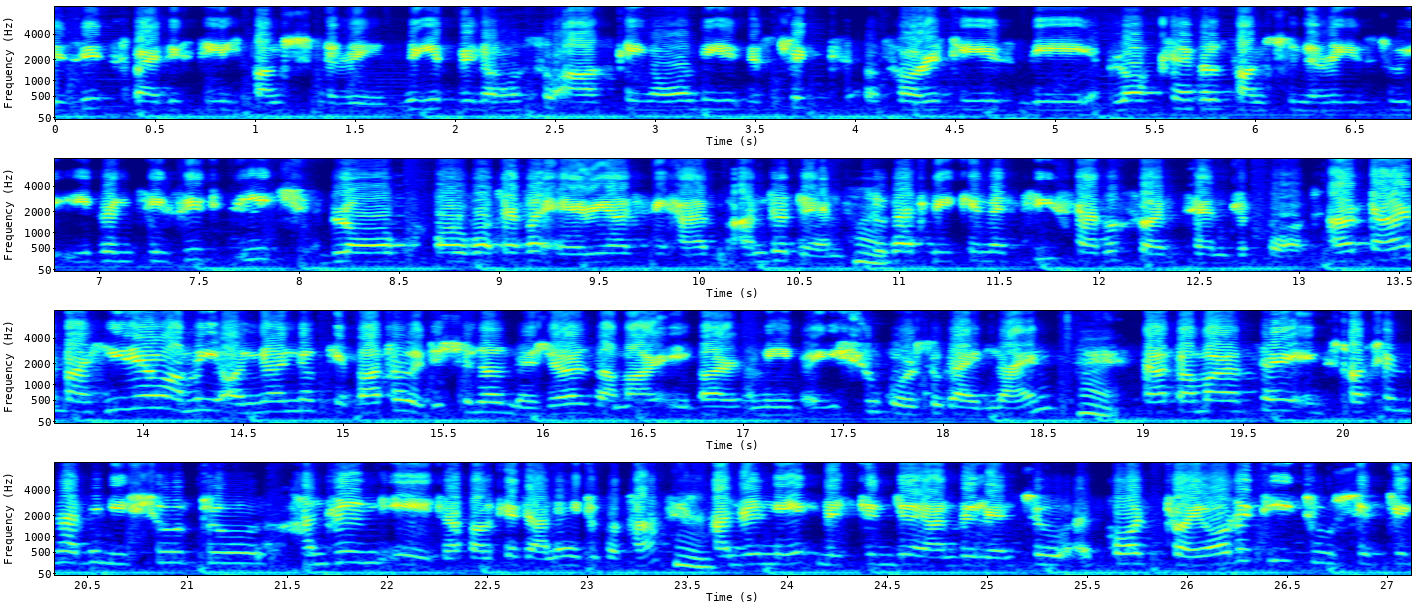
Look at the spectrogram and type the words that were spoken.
visits by the field functionaries. We have been also asking all the district authorities, the block level functionaries to even visit each block or whatever areas they have under them so that we can at least have a first hand report. আৰু তাৰ বাহিৰেও আমি অন্যান্য কেইবাটাও এডিশ্যনেল মেজাৰ্ছ আমাৰ এইবাৰ আমি ইছ্যু কৰিছো গাইডলাইন হয় তাত আমাৰ আছে ইনষ্ট্ৰাকশ্যন হেভ বিন ইছ্যু টু হাণ্ড্ৰেড এণ্ড এইট আপোনালোকে জানে এইটো কথা Hmm. হাণ্ড্ৰেড এণ্ড এইট মৃত্যুঞ্জয় এম্বুলেঞ্চ টু কট প্ৰায়ৰিটি টু শিফটিং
